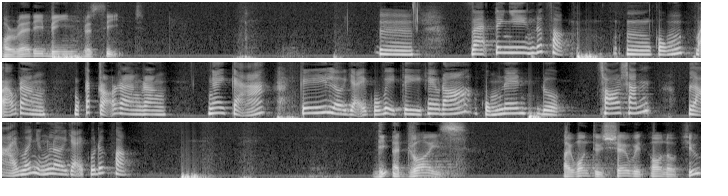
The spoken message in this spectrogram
already been received. Ừm, và tuy nhiên Đức Phật ừm, cũng bảo rằng một cách rõ ràng rằng ngay cả cái lời dạy của vị tỳ kheo đó cũng nên được so sánh lại với những lời dạy của Đức Phật The advice I want to share with all of you.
